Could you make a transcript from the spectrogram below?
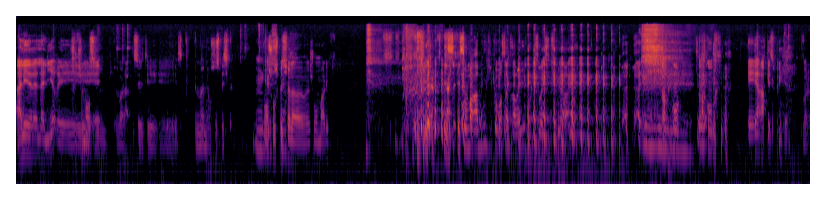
aller, la, lire et, voilà, c'était ma mention spéciale. Mention spéciale à Jean Malek. et, son marabout qui commence à travailler pour qu'il soit titulaire. par contre, par contre Eder a marqué ce week-end. Voilà.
